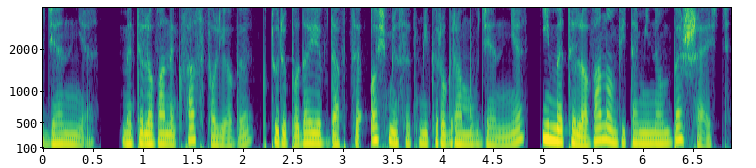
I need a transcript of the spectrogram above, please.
dziennie, metylowany kwas foliowy, który podaje w dawce 800 mikrogramów dziennie i metylowaną witaminę B6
